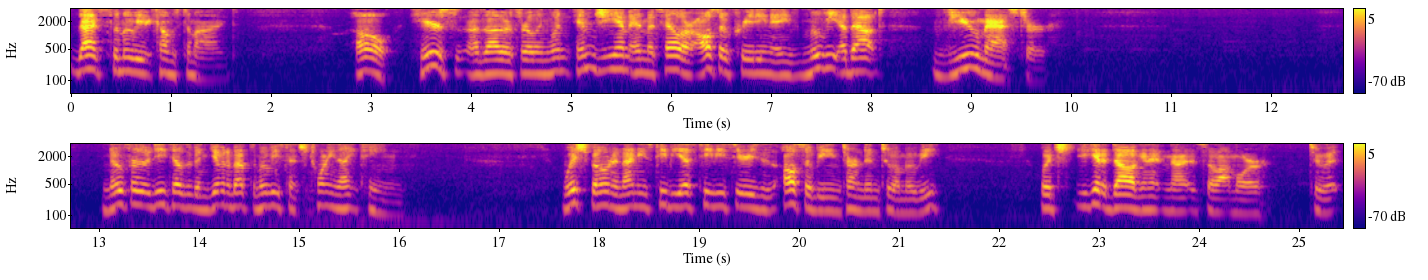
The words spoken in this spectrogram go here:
that's the movie that comes to mind. Oh, here's another thrilling one. MGM and Mattel are also creating a movie about Viewmaster. No further details have been given about the movie since 2019. Wishbone, a 90s PBS TV series, is also being turned into a movie, which you get a dog in it, and it's a lot more to it.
